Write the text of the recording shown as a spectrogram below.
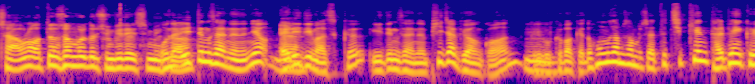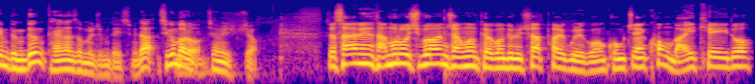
자, 오늘 어떤 선물들 준비되어 있습니까? 오늘 1등 사연에는요, 네. LED 마스크, 2등 사연은 피자 교환권, 그리고 음. 그 밖에도 홍삼 선물 세트, 치킨, 달팽이 크림 등등 다양한 선물 준비되어 있습니다. 지금 바로 음. 참여해 주십시오. 자, 사연은 담은 50원, 장문 100원 드는 샵8910, 공짜인 콩 마이케이도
